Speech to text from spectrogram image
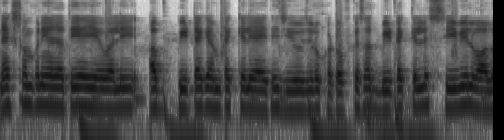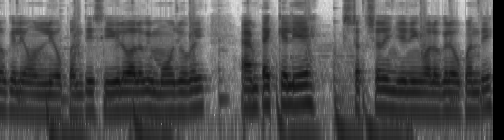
नेक्स्ट कंपनी आ जाती है ये वाली, अब बी टेक एम टेक के लिए आई थी ज़ीरो ज़ीरो कट ऑफ़ के साथ बी टेक के लिए सिविल वालों के लिए ओनली ओपन थी। सिविल वालों की मौज हो गई। एम टेक के लिए स्ट्रक्चरल इंजीनियरिंग वालों के लिए ओपन थी।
